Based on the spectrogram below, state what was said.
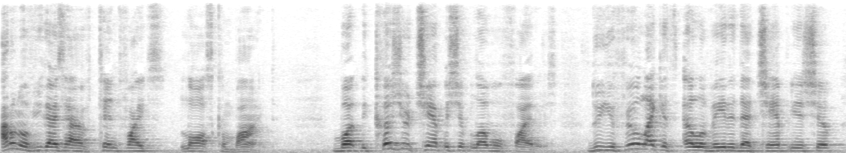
I don't know if you guys have 10 fights lost combined. But because you're championship level fighters, do you feel like it's elevated that championship?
